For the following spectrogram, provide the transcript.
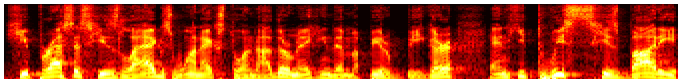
He presses his legs one next to another, making them appear bigger, and he twists his body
